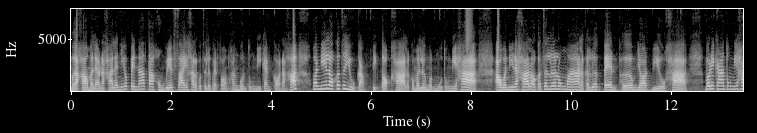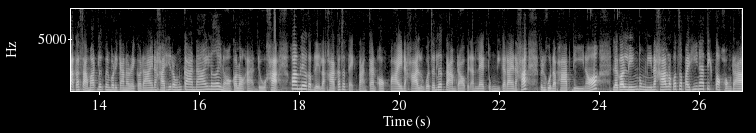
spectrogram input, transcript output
เมื่อเข้ามาแล้วนะคะ และนี่ก็เป็นหน้าตาของเว็บไซต์ค่ะเราก็จะเลือกแพลตฟอร์มข้างบนตรงนี้กันก่อนนะคะ วันนี้เราก็จะอยู่กับ TikTok ค่ะ แล้วก็มาเลือกหมวดหมู่ตรงนี้ค่ะ เอาวันนี้นะคะ เราก็จะเลื่อนลงมาแล้วก็เลือกเป็นเพิ่มยอดวิวค่ะ บริการตรงนี้ค่ะก็สามารถเลือกเป็นบริการอะไรก็ได้นะคะ ที่เราต้องการได้เลยเนาะก็ลองอ่านดูค่ะ ความเร็วกับเรทราคาก็จะแตกต่างกันออกไปนะคะ หรือว่าจะเลือกตามเราเป็นอันแรกตรงนี้ก็ได้นะคะ เป็นคุณภาพดีเนาะแล้วก็ลิงก์ตรงนี้นะคะ เราก็จะไปที่หน้า TikTok ของเรา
